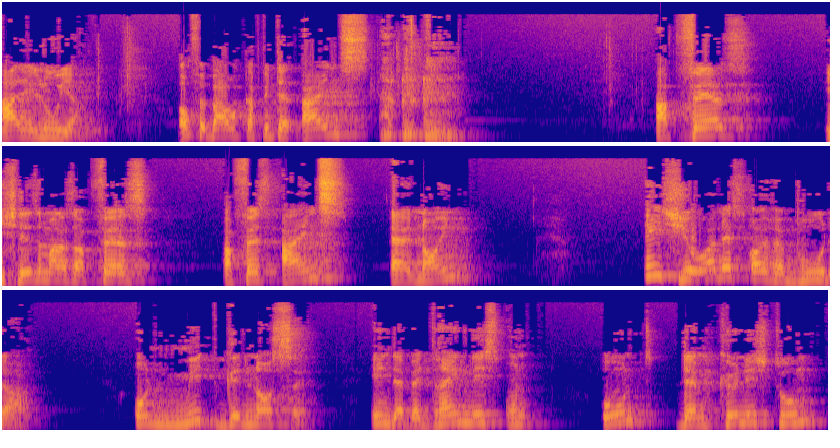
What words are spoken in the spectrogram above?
Halleluja. Offenbarung Kapitel 1, ab Vers, ich lese mal das ab Vers, ab Vers 1, äh, 9. Ich, Johannes, eure Bruder und Mitgenosse in der Bedrängnis und, und dem Königtum,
